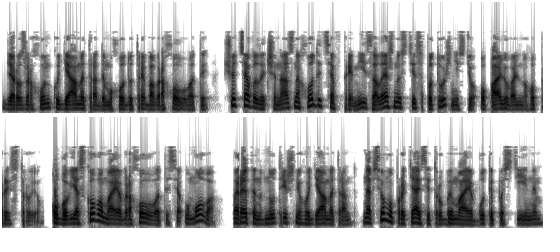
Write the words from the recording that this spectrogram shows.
Для розрахунку діаметра димоходу треба враховувати, що ця величина знаходиться в прямій залежності з потужністю опалювального пристрою. Обов'язково має враховуватися умова. Перетин внутрішнього діаметра на всьому протязі труби має бути постійним.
